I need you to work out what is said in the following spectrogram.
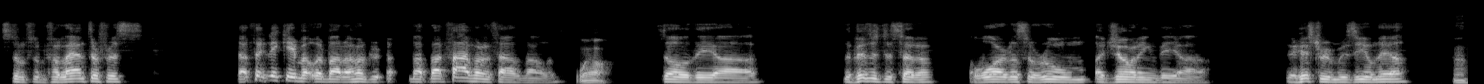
some some philanthropists. I think they came up with about a hundred, about about five hundred thousand dollars. Wow. So the uh, the visitor center awarded us a room adjoining the uh, the history museum there. Huh.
